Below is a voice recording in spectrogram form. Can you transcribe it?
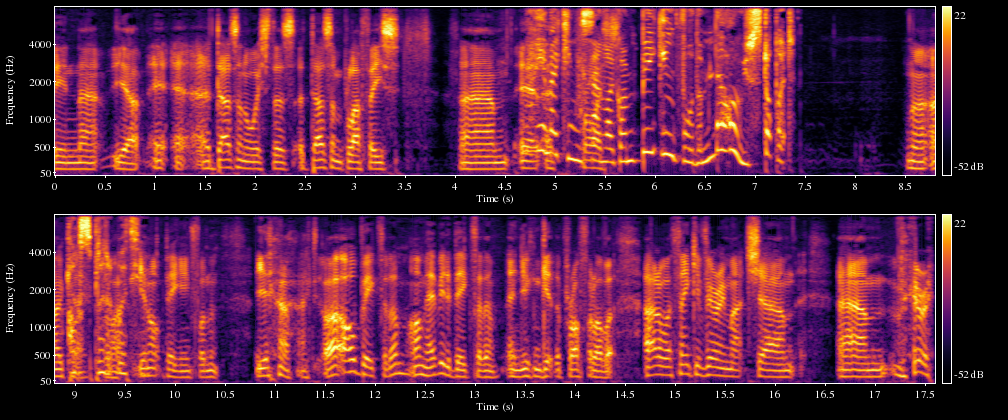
then uh, yeah, a, a, dozen oysters, a dozen bluffies. Um, Why are you making me sound like I'm begging for them? No, stop it. No, okay. I'll split right. it with you. You're not begging for them. Yeah, I'll beg for them. I'm happy to beg for them, and you can get the profit of it. Aroa, thank you very much. Um, um, very,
